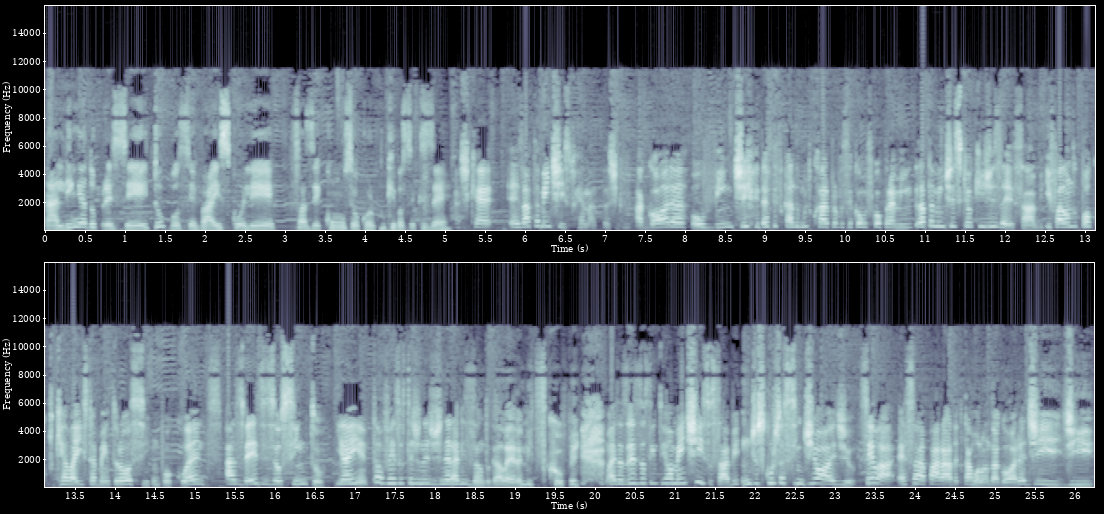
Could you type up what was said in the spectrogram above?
na linha do preceito, você vai escolher fazer com o seu corpo o que você quiser. Acho que é exatamente isso, Renata. Acho que agora, ouvinte, deve ter ficado muito claro para você como ficou para mim. Exatamente isso que eu quis dizer, sabe? E falando um pouco do que a Laís também trouxe um pouco antes, às vezes eu sinto, e aí talvez eu esteja generalizando, galera, me desculpem, mas às vezes eu sinto realmente isso, sabe? Um discurso assim de ódio. Sei lá, essa parada que tá rolando agora de, de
